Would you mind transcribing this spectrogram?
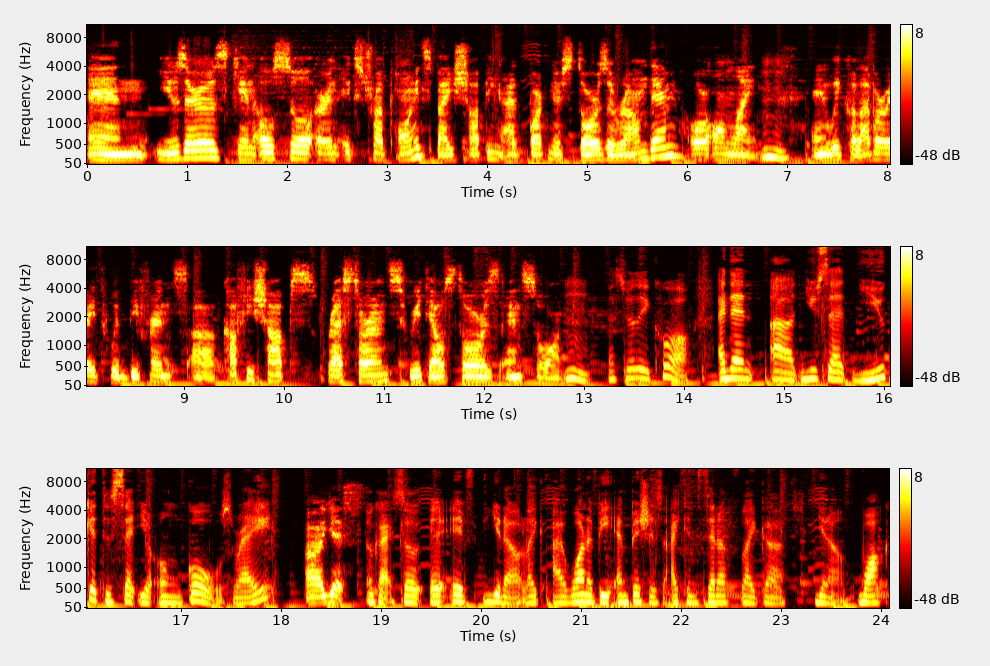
And users can also earn extra points by shopping at partner stores around them or online. Mhm. And we collaborate with different uh, coffee shops, restaurants, retail stores, and so on. Mm, that's really cool. And then uh, you said you get to set your own goals, right? Uh, yes. Okay, so if you know, like, I want to be ambitious, I can set up like a, you know, walk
